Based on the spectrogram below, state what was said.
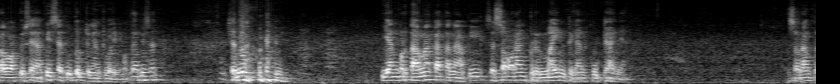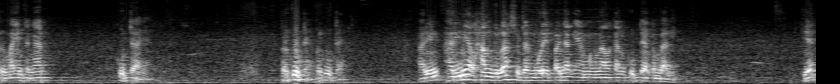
kalau waktu saya habis, saya tutup dengan dua ini. Waktu habis, saya tutup ini. Yang pertama kata Nabi, seseorang bermain dengan kudanya. Seseorang bermain dengan kudanya. Berkuda, berkuda. Hari, hari ini Alhamdulillah sudah mulai banyak yang mengenalkan kuda kembali. Ya,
